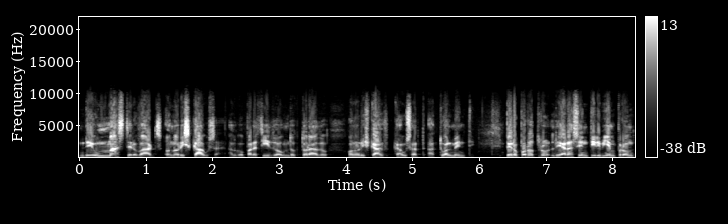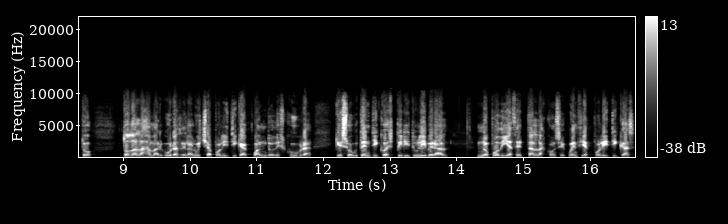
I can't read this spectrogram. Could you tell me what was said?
de un Master of Arts honoris causa, algo parecido a un doctorado honoris causa actualmente. Pero por otro, le hará sentir bien pronto todas las amarguras de la lucha política cuando descubra que su auténtico espíritu liberal no podía aceptar las consecuencias políticas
